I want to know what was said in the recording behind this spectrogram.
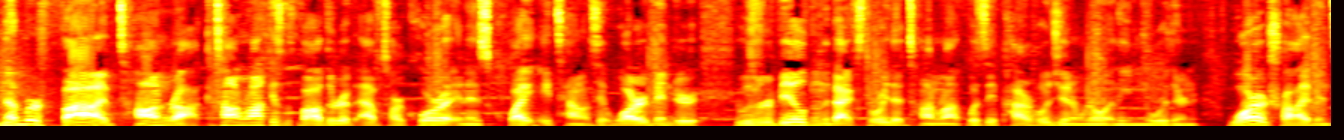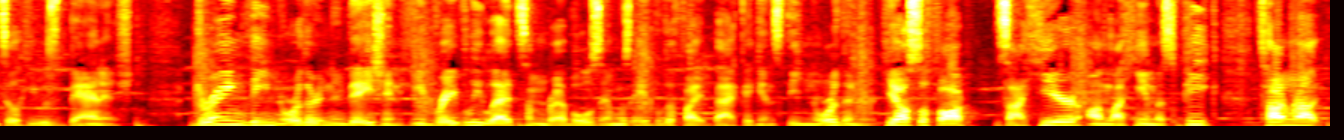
Number five, Tonraq. Tonraq is the father of Avatar Korra and is quite a talented waterbender. It was revealed in the backstory that Tonraq was a powerful general in the Northern Water Tribe until he was banished. During the Northern Invasion, he bravely led some rebels and was able to fight back against the Northerners. He also fought Zaheer on Laghima's Peak. Tonraq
